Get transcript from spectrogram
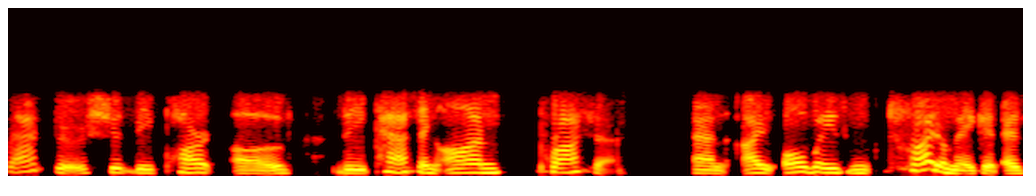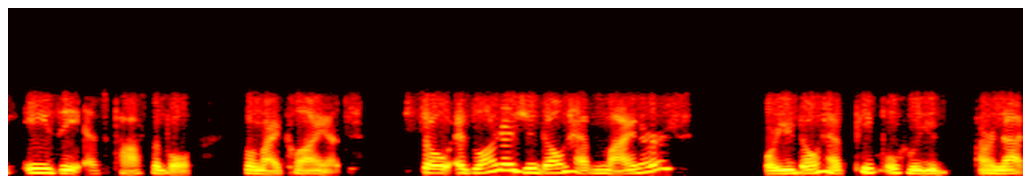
factors should be part of the passing on process. And I always try to make it as easy as possible for my clients. So as long as you don't have minors or you don't have people who you are not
